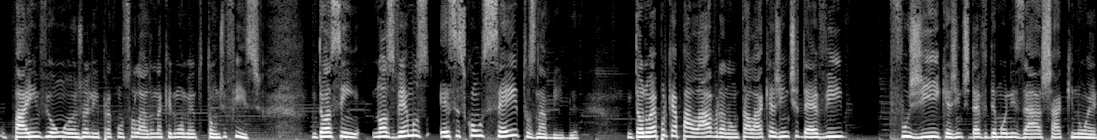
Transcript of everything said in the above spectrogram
O pai enviou um anjo ali para consolá-lo naquele momento tão difícil. Então, assim, nós vemos esses conceitos na Bíblia. Então não é porque a palavra não está lá que a gente deve fugir, que a gente deve demonizar, achar que não é.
